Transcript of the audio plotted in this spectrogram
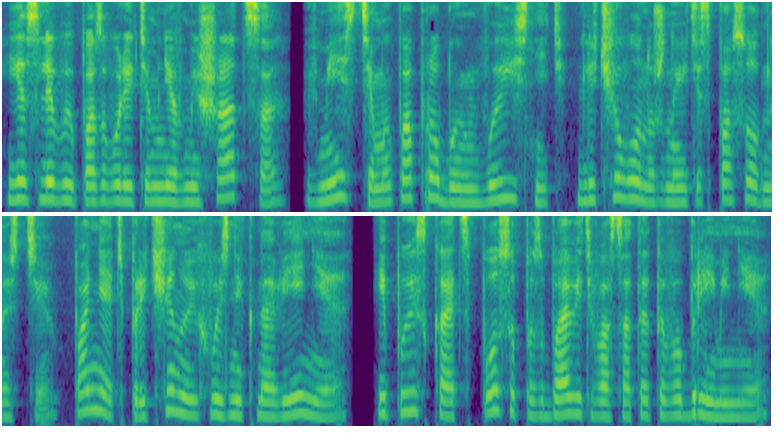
Если вы позволите мне вмешаться, вместе мы попробуем выяснить, для чего нужны эти способности, понять причину их возникновения и поискать способ избавить вас от этого бремени.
